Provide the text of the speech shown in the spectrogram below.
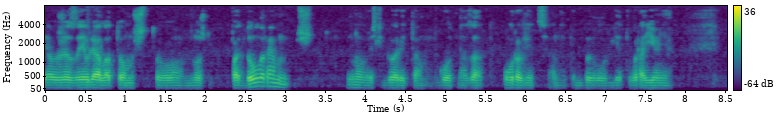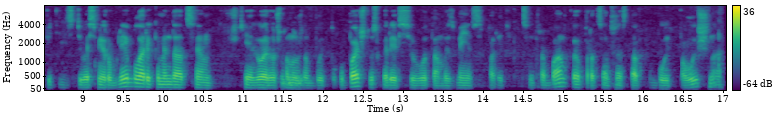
Я уже заявлял о том, что нужно покупать доллары, ну, если говорить там год назад, уровень цен, это было где-то в районе 58 рублей была рекомендация. Я говорил, что нужно будет покупать, что, скорее всего, там изменится политика Центробанка, процентная ставка будет повышена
